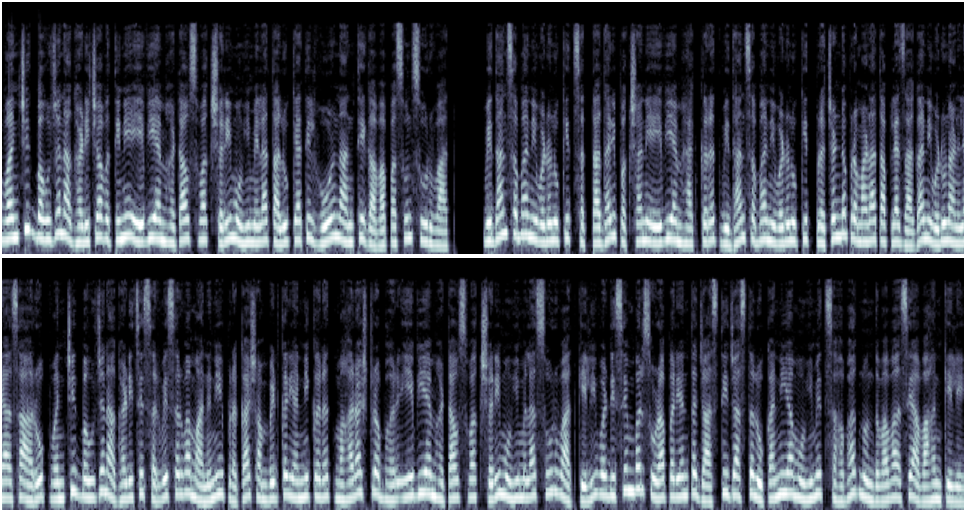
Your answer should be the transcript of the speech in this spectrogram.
वंचित बहुजन आघाडीच्या वतीने एव्हीएम हटाव स्वाक्षरी मोहिमेला तालुक्यातील होळ नांथे गावापासून सुरुवात. विधानसभा निवडणुकीत सत्ताधारी पक्षाने एव्हीएम हॅक करत विधानसभा निवडणुकीत प्रचंड प्रमाणात आपल्या जागा निवडून आणल्या असा आरोप वंचित बहुजन आघाडीचे सर्वेसर्वा माननीय प्रकाश आंबेडकर यांनी करत महाराष्ट्रभर एव्हीएम हटाव स्वाक्षरी मोहिमेला सुरुवात केली व डिसेंबर सोळापर्यंत जास्तीत जास्त लोकांनी या मोहिमेत सहभाग नोंदवावा असे आवाहन केले.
